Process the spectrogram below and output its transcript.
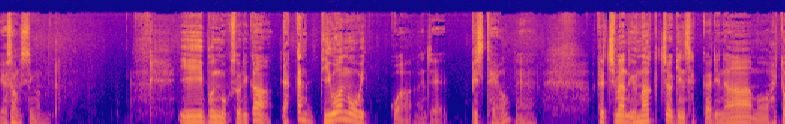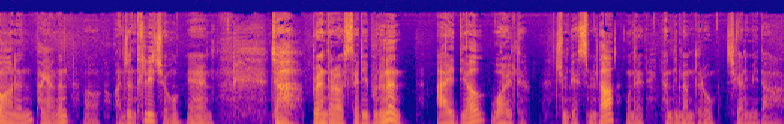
여성 싱어입니다. 이분 목소리가 약간 디온 워윅과 이제 비슷해요. 예. 그렇지만 음악적인 색깔이나 뭐 활동하는 방향은 어, 완전 틀리죠. 예. 자, 브랜드 러셀이 부르는 아이디얼 월드 준비했습니다. 오늘 현디맘대로 시간입니다.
